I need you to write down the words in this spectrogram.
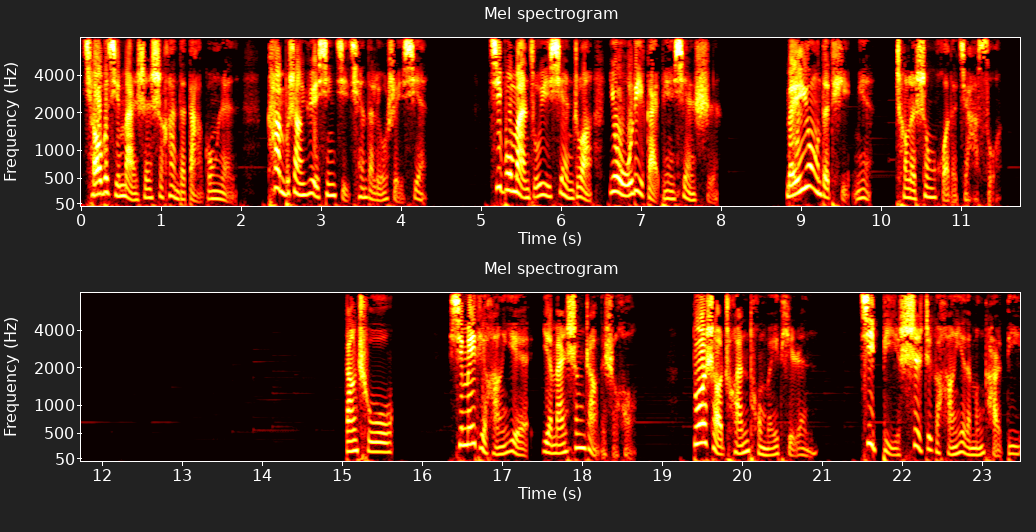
瞧不起满身是汗的打工人，看不上月薪几千的流水线。既不满足于现状，又无力改变现实，没用的体面成了生活的枷锁。当初，新媒体行业野蛮生长的时候，多少传统媒体人既鄙视这个行业的门槛低，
